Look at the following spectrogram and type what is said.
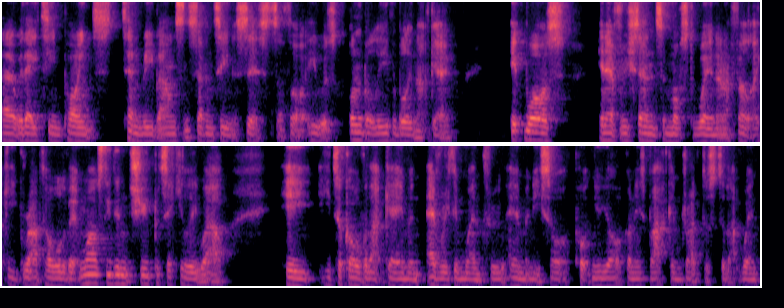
uh, with 18 points, 10 rebounds, and 17 assists. I thought he was unbelievable in that game. It was, in every sense, a must win, and I felt like he grabbed hold of it. And whilst he didn't shoot particularly well, he he took over that game, and everything went through him, and he sort of put New York on his back and dragged us to that win.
